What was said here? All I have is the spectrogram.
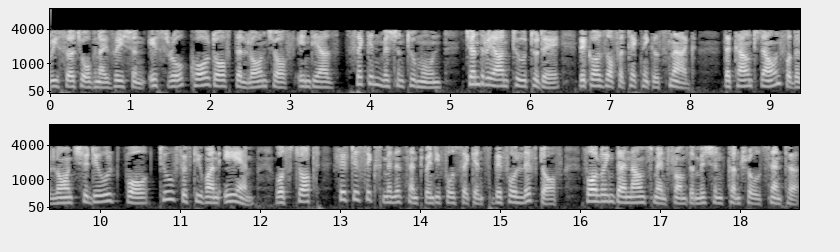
Research Organisation ISRO called off the launch of India's second mission to moon Chandrayaan-2 today because of a technical snag. The countdown for the launch scheduled for 2:51 a.m. was stopped 56 minutes and 24 seconds before liftoff following the announcement from the Mission Control Center.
